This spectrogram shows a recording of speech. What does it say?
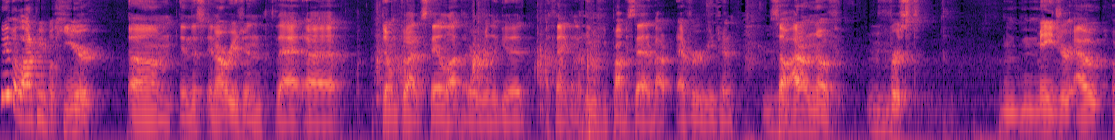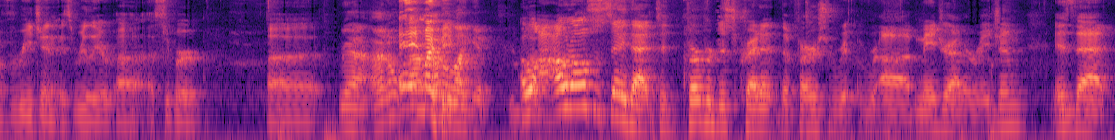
We have a lot of people here um, in this in our region that uh, don't go out of state a lot that are really good. I think, and I think you can probably say that about every region. So I don't know if Mhm. first major out of region is really a, a super. Uh, Yeah, I don't. It I, might I don't be. like it. Well, I would also say that to further discredit the first re- uh, major out of region is that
